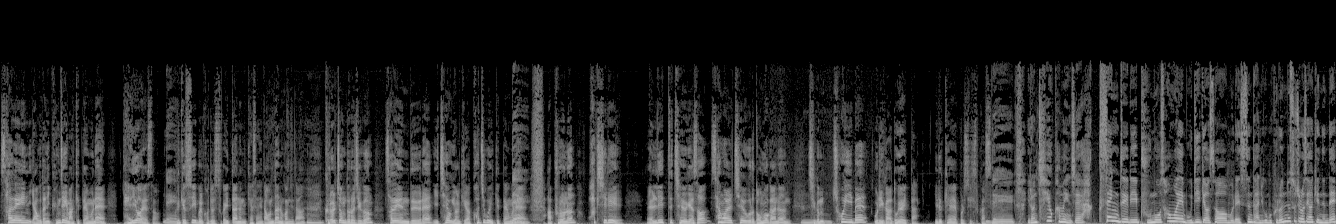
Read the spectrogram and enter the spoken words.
사회인 야구단이 굉장히 많기 때문에 대여해서 네. 그렇게 수입을 거둘 수가 있다는 계산이 나온다는 겁니다. 음. 그럴 정도로 지금 사회인들의 이 체육 열기가 커지고 있기 때문에 네. 앞으로는 확실히 엘리트 체육에서 생활 체육으로 넘어가는 음. 지금 초입에 우리가 놓여 있다. 이렇게 볼 수 있을 것 같습니다. 네. 이런 체육하면 이제 학생들이 부모 성화에 못 이겨서 뭐 레슨 다니고 뭐 그런 수준으로 생각했는데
